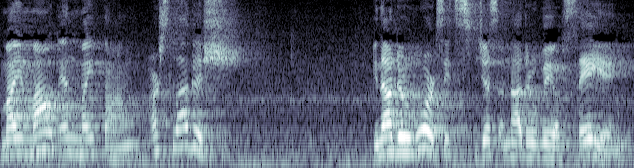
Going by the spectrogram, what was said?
my mouth and my tongue are sluggish. In other words, it's just another way of saying,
